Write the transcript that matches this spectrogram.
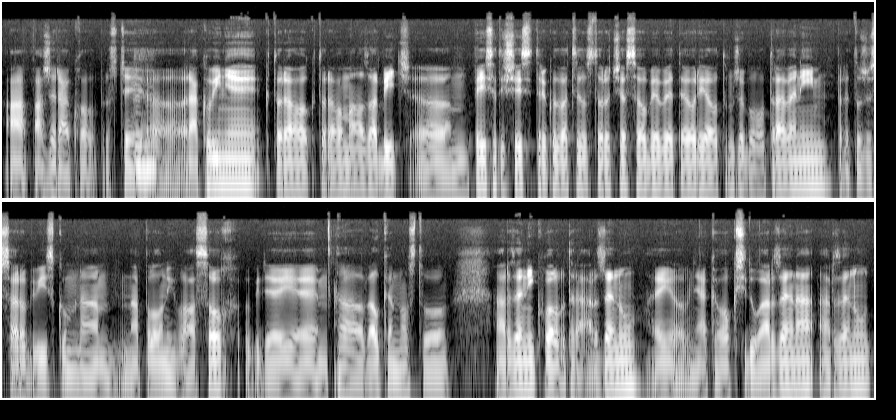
a pažeráku, alebo proste mm-hmm. uh, rakovine, ktorá ho, ktorá ho mala zabiť. Um, 50. 60. rokov 20. storočia sa objavuje teória o tom, že bol otravený, pretože sa robí výskum na, na polovných vlasoch, kde je uh, veľké množstvo arzeniku, alebo teda arzenu, hej, nejakého oxidu arzéna, arzenu,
